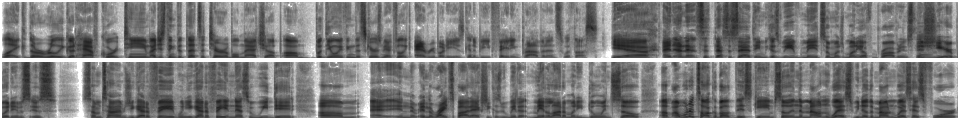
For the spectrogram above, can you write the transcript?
like they're a really good half court team. I just think that that's a terrible matchup. Um, but the only thing that scares me, I feel like everybody is going to be fading Providence with us. Yeah, and and that's a, that's a sad thing because we've made so much money off of Providence this Same. year, but it was it was sometimes you got to fade when you got to fade, and that's what we did um at, in the in the right spot actually because we made a, made a lot of money doing so. Um, I want to talk about this game. So in the Mountain West, we know the Mountain West has four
